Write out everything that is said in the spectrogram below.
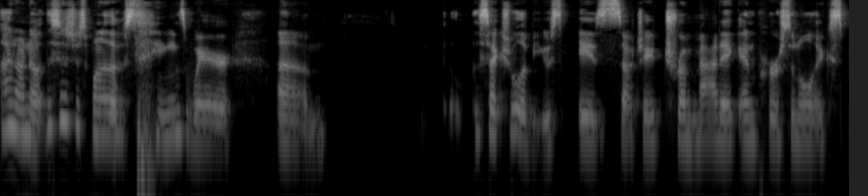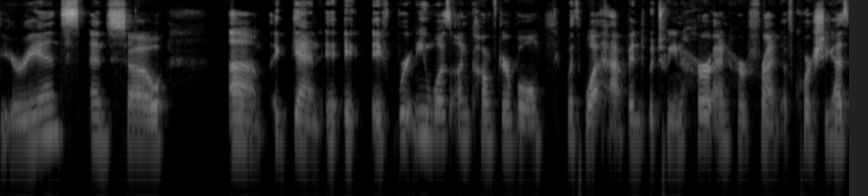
I don't know. This is just one of those things where um, sexual abuse is such a traumatic and personal experience. And so, um, again, it, it, if Brittany was uncomfortable with what happened between her and her friend, of course, she has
